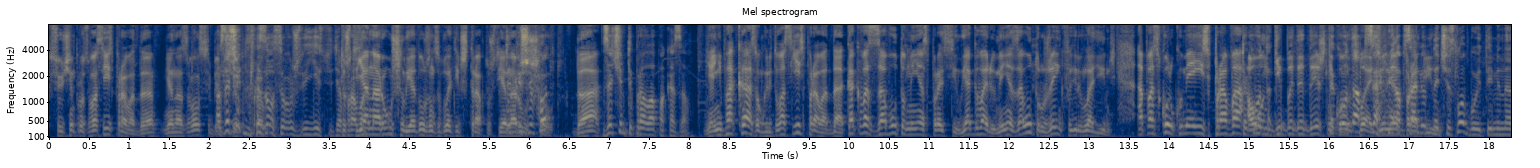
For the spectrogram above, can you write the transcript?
Все очень просто. У вас есть права, да? Я назвал себя. А зачем ты права. назвался, что есть у тебя Потому что права? я нарушил, я должен заплатить штраф, потому что я Ты нарушил. пешеход? Да. Зачем ты права показал? Я не показывал. Он говорит, у вас есть права? Да. Как вас зовут? Он меня спросил. Я говорю, меня зовут Ружейников Игорь Владимирович. А поскольку у меня есть права, Так а вот- он ГИБДДшник, Так он вот, в базе, абсо- он меня абсолютное пробил. число будет именно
